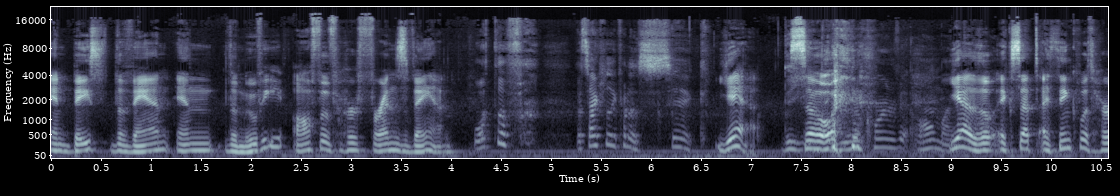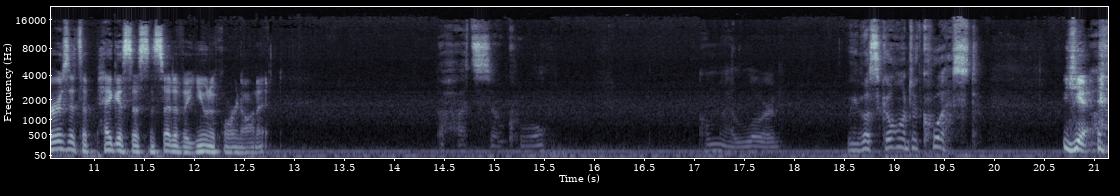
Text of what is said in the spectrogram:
and based the van in the movie off of her friend's van. What the? F- That's actually kind of sick. Yeah. The, so the unicorn. Oh my. Yeah, though, except I think with hers it's a Pegasus instead of a unicorn on it. Oh, that's so cool. Oh my lord. We must go on to quest. Yeah. Oh,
